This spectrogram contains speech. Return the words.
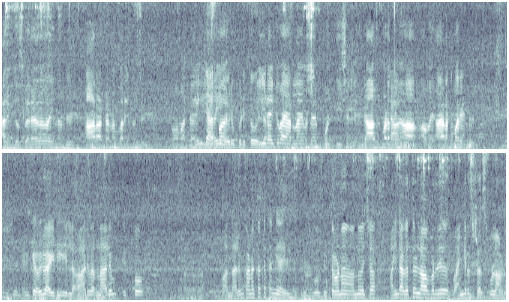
അലൻ ജോസ് പെരേര പറയുന്നുണ്ട് ആറാട്ടെണ്ണം പറയുന്നുണ്ട്. ഇപ്പൊ മറ്റേ ഈ എനിക്കറിയില്ല ഇപ്പൊ ഒരു പിടുത്തവും ഇല്ല. ഈടായിട്ട് വൈറലായ മറ്റേ പൊളിറ്റീഷ്യൻ ഇല്ലേ? രാഹുൽ മടത്തിന് ആ അവ- അടക്കം പറയുന്നുണ്ട്. എനിക്ക് ഒരു ഐഡിയ ഇല്ല. ആര് വന്നാലും ഇപ്പോൾ വന്നാലും കണക്കൊക്കെ തന്നെയായിരിക്കും. ബിഗ് ബോസ് ഇത്തവണ എന്ന് വെച്ചാൽ അതിന്റെ അകത്തുള്ള അവർ ഭയങ്കര സ്ട്രെസ്ഫുൾ ആണ്.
